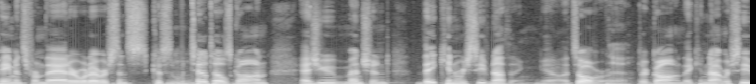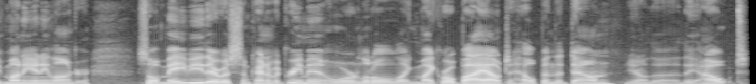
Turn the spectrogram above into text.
payments from that or whatever since because when mm-hmm. Telltale's gone as you mentioned they can receive nothing. You know it's over. Yeah. they're gone. They cannot receive money any longer. So maybe there was some kind of agreement or little like micro buyout to help in the down you know the the out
